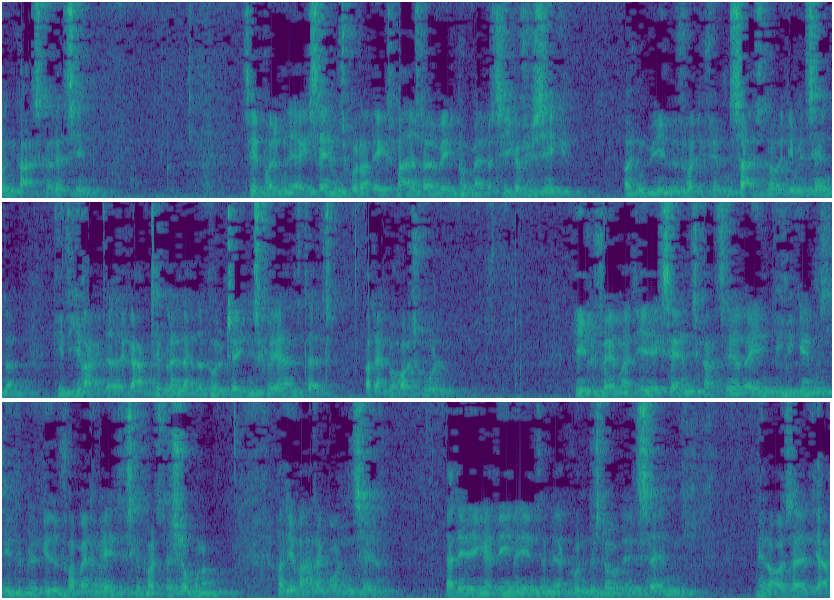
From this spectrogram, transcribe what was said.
uden græsk og latin. Til præliminær eksamen skulle der lægges meget større vægt på matematik og fysik, og den ville for de 15-16-årige dimittenter give direkte adgang til blandt andet Polyteknisk Læreranstalt og Landbohøjskolen. Hele fem af de eksamenskarakterer, der indgik i gennemsnittet, blev givet for matematiske præstationer, og det var der grunden til, at jeg ikke alene endte med at kunne bestå den eksamen, men også at jeg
